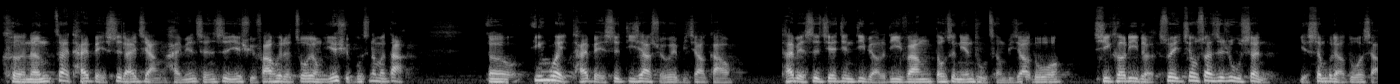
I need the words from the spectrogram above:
可能在台北市来讲，海绵城市也许发挥的作用，也许不是那么大。呃，因为台北市地下水位比较高，台北市接近地表的地方都是黏土层比较多、细颗粒的，所以就算是入渗也渗不了多少。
